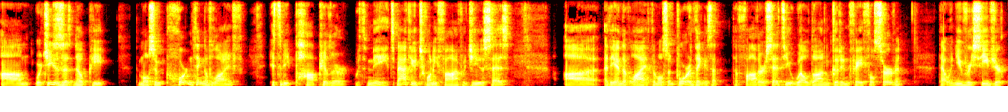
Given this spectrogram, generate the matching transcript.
um, where Jesus says, No, Pete, the most important thing of life is to be popular with me. It's Matthew 25, where Jesus says, uh, at the end of life, the most important thing is that the Father said to you, "Well done, good and faithful servant." That when you've received your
